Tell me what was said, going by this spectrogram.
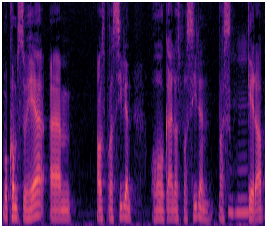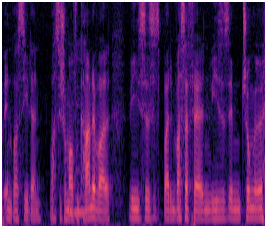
wo kommst du her? Ähm, aus Brasilien. Oh, geil aus Brasilien. Was mhm. geht ab in Brasilien? Warst du schon mal mhm. auf dem mhm. Karneval? Wie ist es bei den Wasserfällen? Wie ist es im Dschungel?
